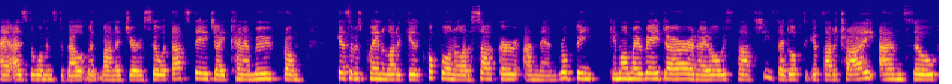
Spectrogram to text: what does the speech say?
uh, as the women's development manager. So at that stage, I kind of moved from guess I was playing a lot of Gaelic football and a lot of soccer, and then rugby came on my radar, and I'd always thought, geez, I'd love to give that a try. And so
